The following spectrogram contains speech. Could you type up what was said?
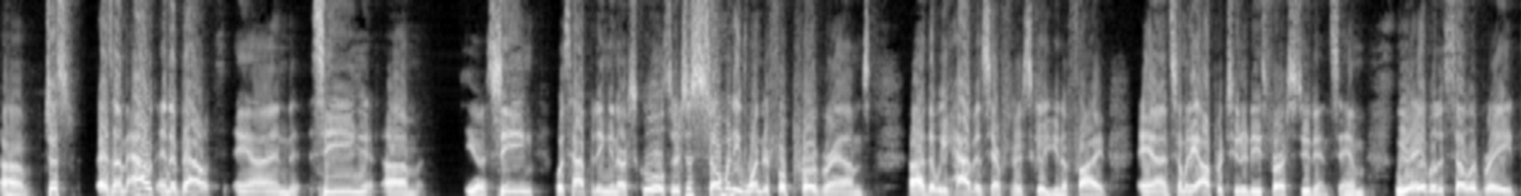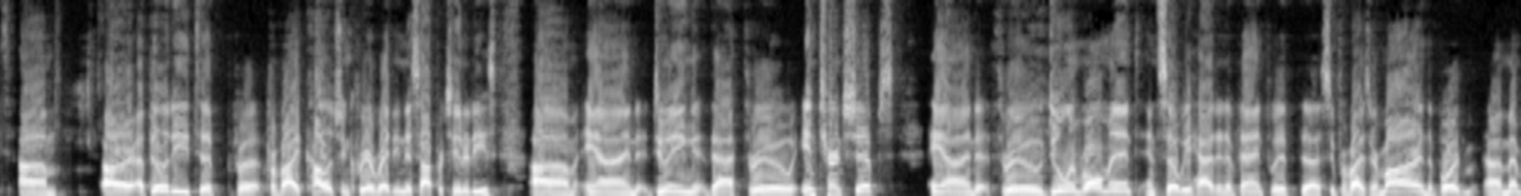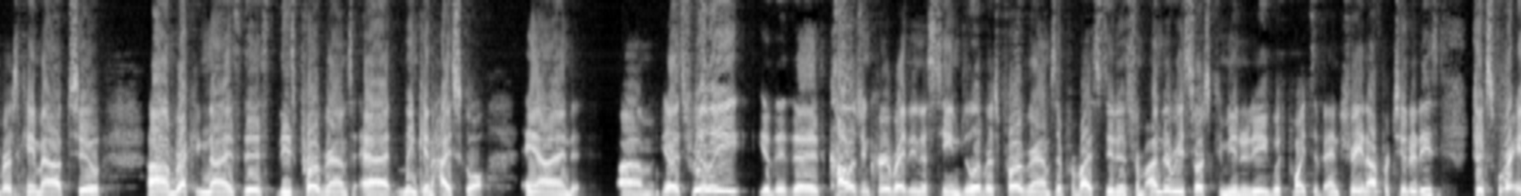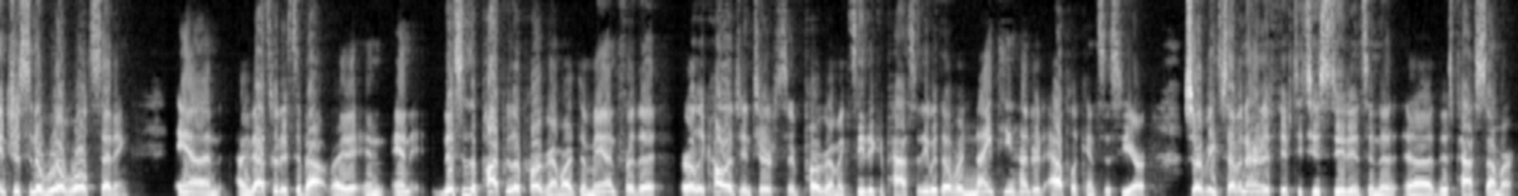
um, just as I'm out and about and seeing, um, you know, seeing what's happening in our schools, there's just so many wonderful programs uh, that we have in San Francisco Unified, and so many opportunities for our students. And we were able to celebrate um, our ability to pro- provide college and career readiness opportunities, um, and doing that through internships and through dual enrollment. And so we had an event with uh, Supervisor Mar and the board uh, members came out to um, recognize this, these programs at Lincoln High School. And um, you know, it's really you know, the, the college and career readiness team delivers programs that provide students from under-resourced community with points of entry and opportunities to explore interests in a real-world setting. And I mean, that's what it's about, right? And, and this is a popular program. Our demand for the early college internship program exceeded capacity with over 1,900 applicants this year, serving 752 students in the, uh, this past summer.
